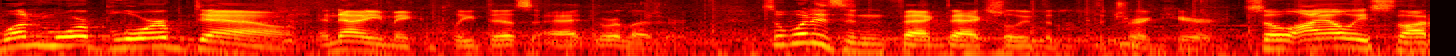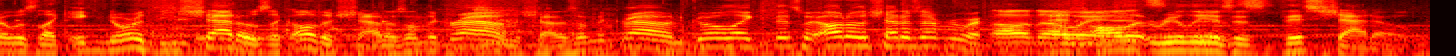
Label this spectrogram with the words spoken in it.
One more blorb down. And now you may complete this at your leisure. So what is in fact actually the, the trick here? So I always thought it was like ignore these shadows. Like, oh, there's shadows on the ground. The shadows on the ground. Go like this way. Oh no, the shadows everywhere. Oh, no, And wait, all it it's- really is is this shadow.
